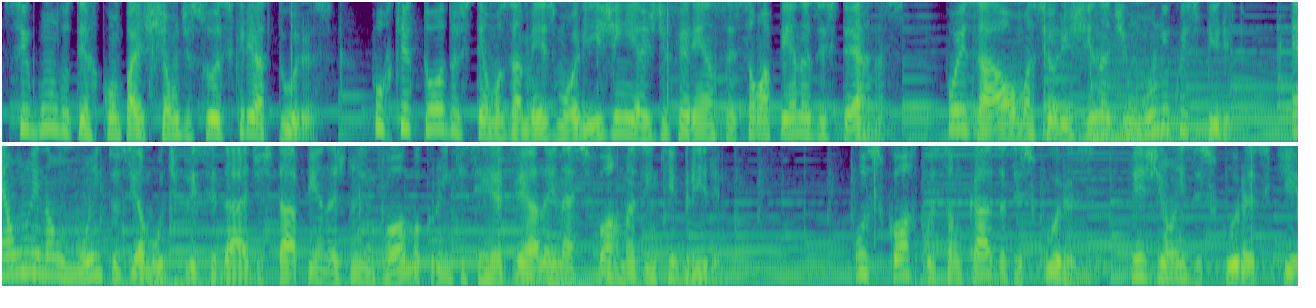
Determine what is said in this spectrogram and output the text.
Segundo, ter compaixão de suas criaturas, porque todos temos a mesma origem e as diferenças são apenas externas, pois a alma se origina de um único espírito. É um e não muitos e a multiplicidade está apenas no invólucro em que se revela e nas formas em que brilha. Os corpos são casas escuras, regiões escuras que,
